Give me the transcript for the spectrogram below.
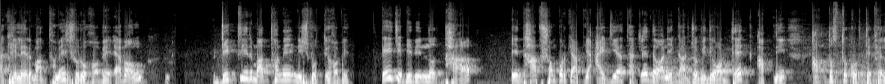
দাখিলের মাধ্যমে শুরু হবে এবং ডিক্রির মাধ্যমে নিষ্পত্তি হবে। এই যে বিভিন্ন ধাপ, এই ধাপ সম্পর্কে আপনি আইডিয়া থাকলে দেওয়ানি কার্যবিধি অর্ধেক আপনি আত্মস্থ করতে ফেল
